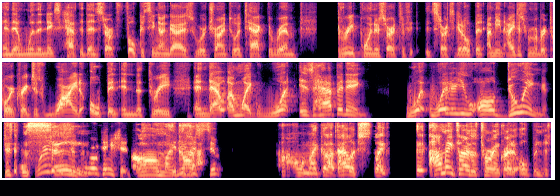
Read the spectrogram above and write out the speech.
And then when the Knicks have to then start focusing on guys who are trying to attack the rim, three pointers start to it starts to get open. I mean, I just remember Torrey Craig just wide open in the three, and that I'm like, what is happening? What what are you all doing? Just the rotation? Oh my it god! Sim- Oh my God, Alex! Like, it, how many times has Taurean Credit opened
